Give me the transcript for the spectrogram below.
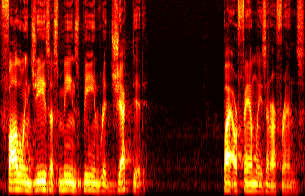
following Jesus means being rejected by our families and our friends.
